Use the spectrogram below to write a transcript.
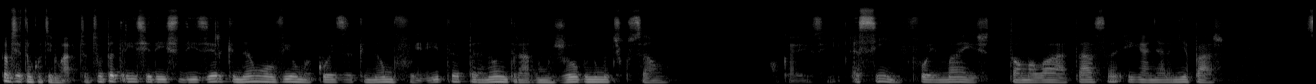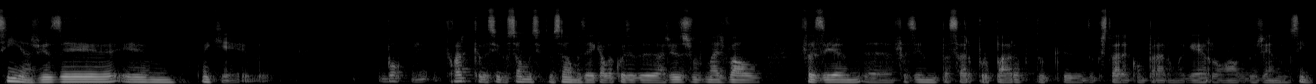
Vamos então continuar. Portanto, a Patrícia disse dizer que não ouviu uma coisa que não me foi dita para não entrar num jogo, numa discussão. Ok, sim. Assim foi mais toma lá a taça e ganhar a minha paz. Sim, às vezes é, é como é que é? Bom, claro que cada situação é uma situação, mas é aquela coisa de às vezes mais vale fazer-me uh, fazer passar por parvo do que, do que estar a comprar uma guerra ou algo do género. Sim,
